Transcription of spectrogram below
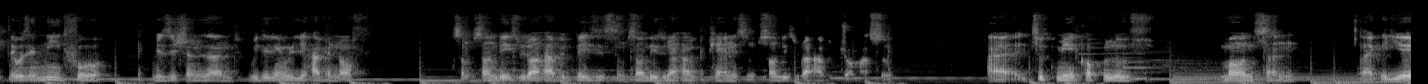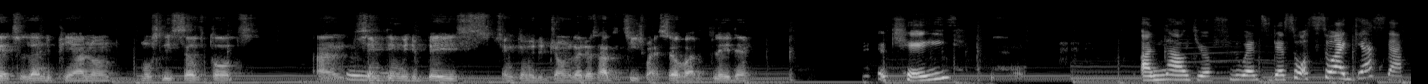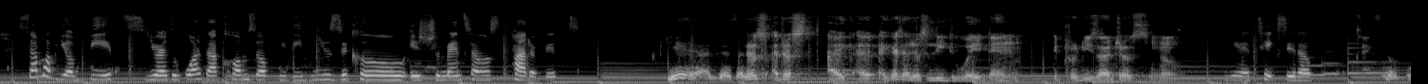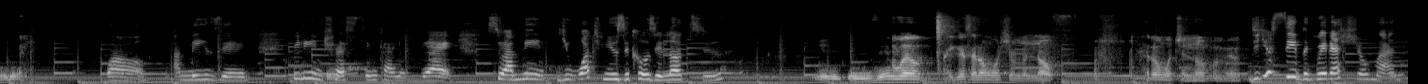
there was a need for musicians, and we didn't really have enough. Some Sundays we don't have a bassist, some Sundays we don't have a pianist, some Sundays we don't have a drummer. So I, it took me a couple of months and like a year to learn the piano, mostly self-taught. And same Mm. thing with the bass, same thing with the drums. I just had to teach myself how to play them. Okay. and now you're fluent there. So so I guess that some of your beats, you're the one that comes up with the musical instrumentals part of it. Yeah, I guess I just I just I, I, I guess I just lead the way, then the producer just, you know. Yeah, takes it up. Wow, amazing. Really interesting kind of guy. So I mean, you watch musicals a lot too? Well, I guess I don't watch them enough. I don't watch enough of them. Did you see The Greatest Showman?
